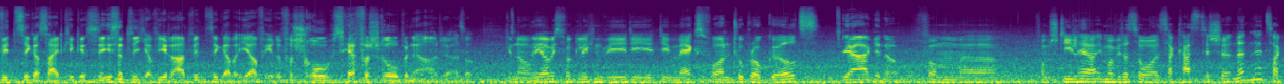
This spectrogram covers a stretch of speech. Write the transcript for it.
witziger Sidekick ist. Sie ist natürlich auf ihre Art witzig, aber eher auf ihre verschrob, sehr verschrobene Art. Ja, also, Genau, hier habe ich es verglichen wie die, die Max von Two Broke Girls ja genau. vom, äh, vom Stil her immer wieder so sarkastische, nicht, nicht sark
